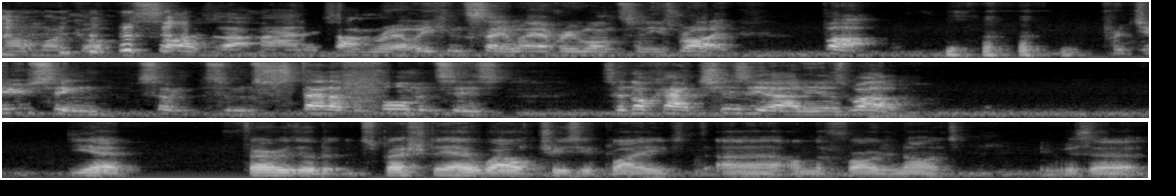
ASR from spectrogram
Oh my God, the size of that man, it's unreal. He can say whatever he wants and he's right. But producing some, some stellar performances to knock out Chizzy early as well. Yeah, very good, especially how well Chizzy played uh, on the Friday night. It was a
